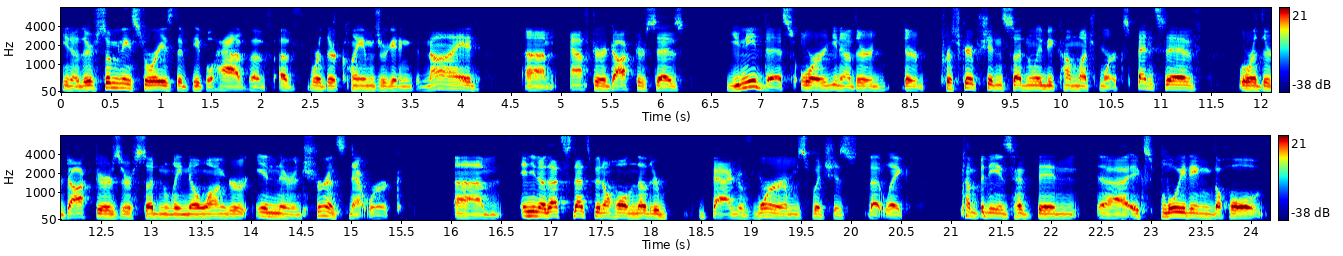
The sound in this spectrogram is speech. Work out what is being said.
You know, there's so many stories that people have of, of where their claims are getting denied um, after a doctor says you need this, or you know, their their prescriptions suddenly become much more expensive, or their doctors are suddenly no longer in their insurance network. Um, and you know, that's that's been a whole nother bag of worms, which is that like companies have been uh, exploiting the whole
